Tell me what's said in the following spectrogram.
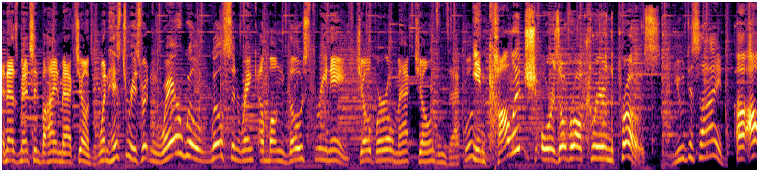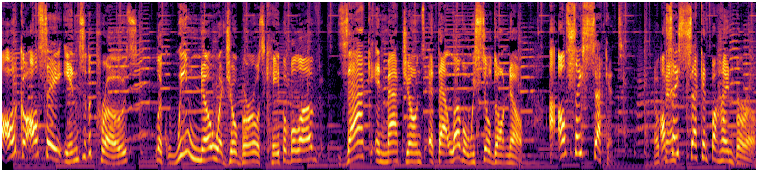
And as mentioned, behind Mac Jones. When history is written, where will Wilson rank among those three names? Joe Burrow, Mac Jones, and Zach Wilson. In college or his overall career in the pros? You decide. Uh, I'll, I'll, go, I'll say into the pros. Look, we know what Joe Burrow is capable of. Zach and Mac Jones at that level, we still don't know. I'll say second. Okay. I'll say second behind Burrow.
